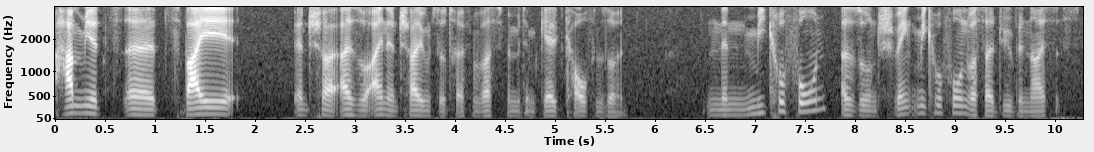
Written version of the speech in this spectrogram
haben jetzt äh, zwei Entschei also eine Entscheidung zu treffen, was wir mit dem Geld kaufen sollen. Ein Mikrofon, also so ein Schwenkmikrofon, was halt übel nice ist.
